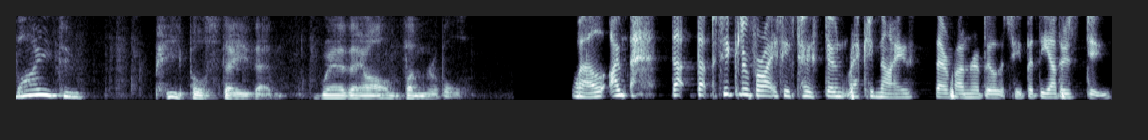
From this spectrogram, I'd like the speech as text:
Why do people stay then where they are vulnerable? Well, I'm, that that particular variety of toast don't recognise their vulnerability, but the others do.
